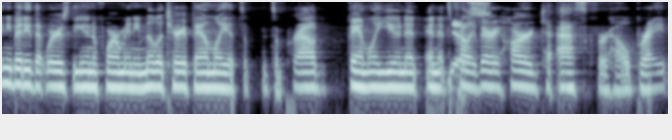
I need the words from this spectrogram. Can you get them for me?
anybody that wears the uniform, any military family, it's a it's a proud family unit, and it's probably very hard to ask for help, right?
